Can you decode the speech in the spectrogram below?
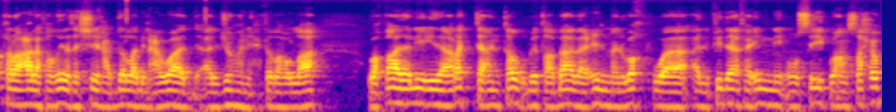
أقرأ على فضيلة الشيخ عبد الله بن عواد الجهني حفظه الله وقال لي إذا أردت أن تضبط باب علم الوقف والابتداء فإني أوصيك وأنصحك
